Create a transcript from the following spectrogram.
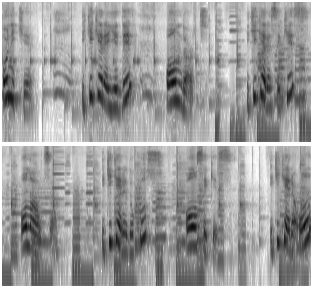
10. 2 kere 6, 12. 2 kere 7, 14. 2 kere 8, 16. 2 kere 9, 18. 2 kere 10,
